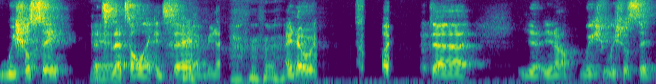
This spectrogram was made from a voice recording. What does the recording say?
we shall see. That's yeah. that's all I can say. I mean, I, I know, it, but uh, you, you know, we we shall see.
